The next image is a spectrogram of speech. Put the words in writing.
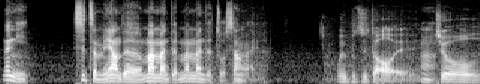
那你。是怎么样的？慢慢的、慢慢的走上来的，我也不知道哎、欸。嗯，就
